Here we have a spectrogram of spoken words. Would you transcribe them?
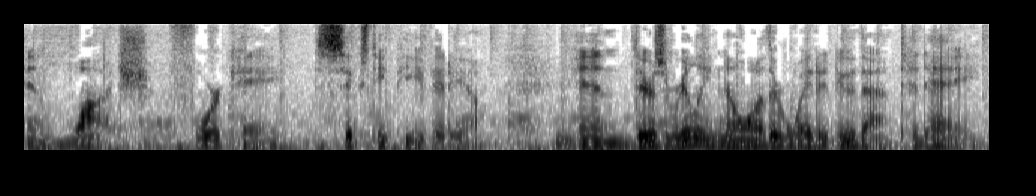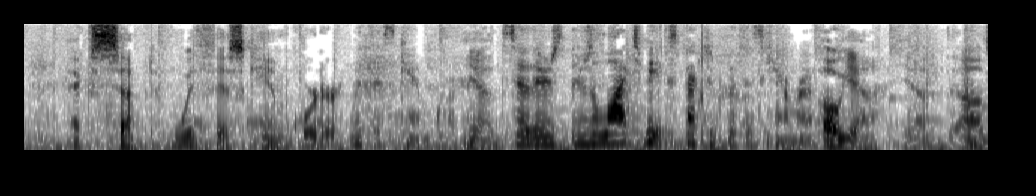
and watch 4K 60p video. And there's really no other way to do that today. Except with this camcorder. with this camcorder. Yeah. So there's there's a lot to be expected with this camera. Oh yeah, yeah. Um,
